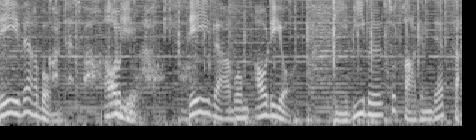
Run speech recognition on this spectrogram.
De Verbum. Gottes Wort. Audio. De Verbum Audio. Die Bibel zu Fragen der Zeit.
